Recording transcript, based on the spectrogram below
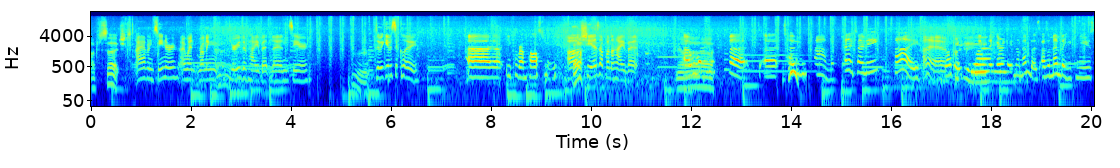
I've searched. I haven't seen her. I went running through the high bit and I didn't see her. Hmm. we give us a clue. Uh, you can run past me. Oh, Ah. she is up on a high bit. Uh, what Uh, was first? Uh, Tony Pam. Hello, Tony. Hi. Hello. Well, you're in the members. As a member, you can use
